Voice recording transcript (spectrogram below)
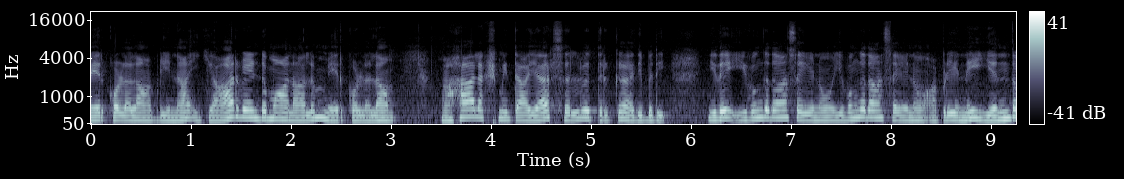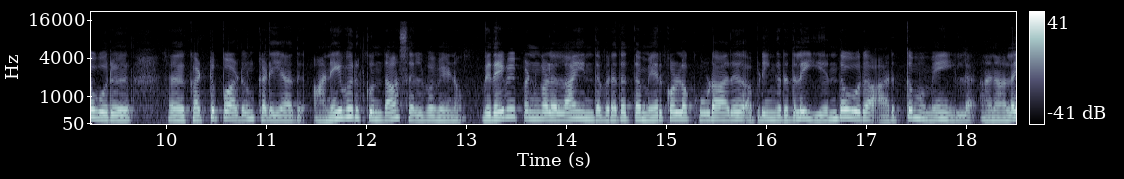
மேற்கொள்ளலாம் அப்படின்னா யார் வேண்டுமானாலும் மேற்கொள்ளலாம். மகாலட்சுமி தாயார் செல்வத்திற்கு அதிபதி. இதை இவங்க தான் செய்யணும் இவங்க தான் செய்யணும் அப்படின்னு எந்த ஒரு கட்டுப்பாடும் கிடையாது. அனைவருக்கும் தான் செல்வம் வேணும். விதவை பெண்களெல்லாம் இந்த விரதத்தை மேற்கொள்ளக்கூடாது அப்படிங்கிறதுல எந்த ஒரு அர்த்தமுமே இல்லை. அதனால்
